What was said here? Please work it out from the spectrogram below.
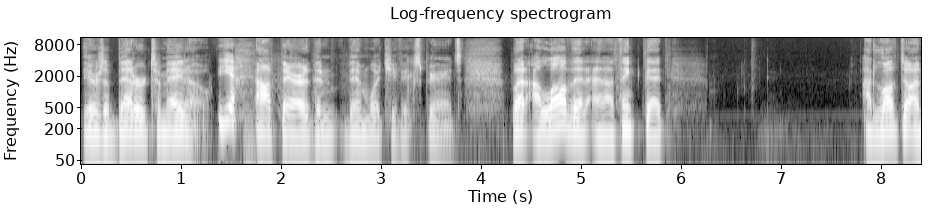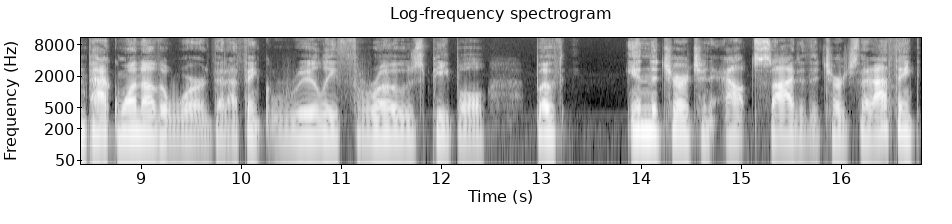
there's a better tomato Yeah. out there than than what you've experienced. But I love it, and I think that I'd love to unpack one other word that I think really throws people both in the church and outside of the church that I think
